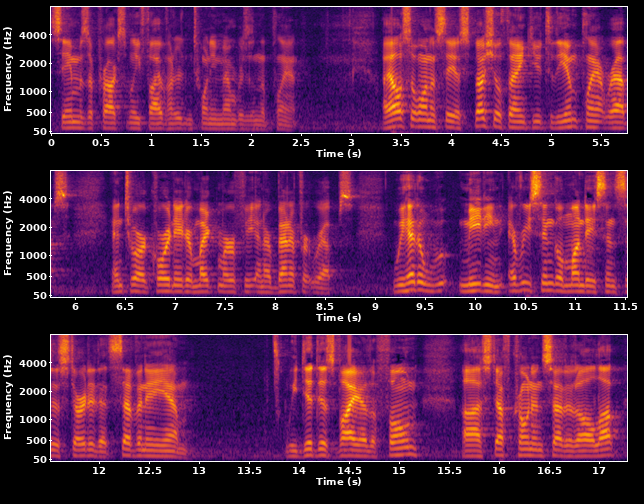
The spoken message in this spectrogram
same as approximately 520 members in the plant. I also want to say a special thank you to the implant reps and to our coordinator, Mike Murphy, and our benefit reps. We had a meeting every single Monday since this started at 7 a.m. We did this via the phone. Uh, Steph Cronin set it all up,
